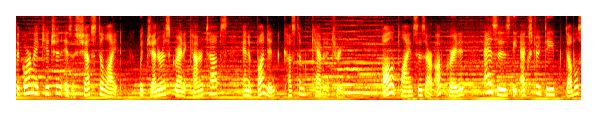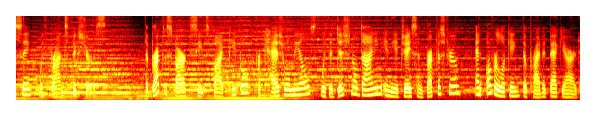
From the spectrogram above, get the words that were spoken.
the gourmet kitchen is a chef's delight with generous granite countertops and abundant custom cabinetry. All appliances are upgraded, as is the extra deep double sink with bronze fixtures. The breakfast bar seats five people for casual meals with additional dining in the adjacent breakfast room and overlooking the private backyard.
